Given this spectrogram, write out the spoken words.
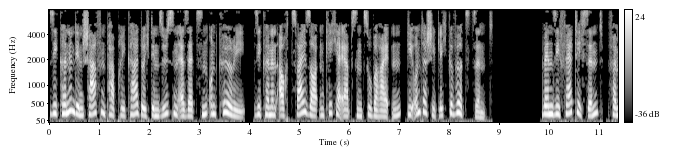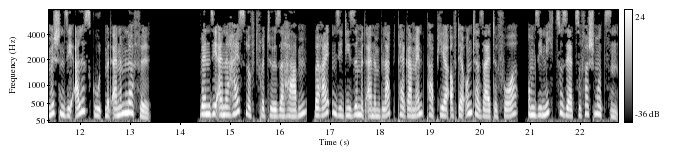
Sie können den scharfen Paprika durch den süßen ersetzen und Curry. Sie können auch zwei Sorten Kichererbsen zubereiten, die unterschiedlich gewürzt sind. Wenn sie fertig sind, vermischen Sie alles gut mit einem Löffel. Wenn Sie eine Heißluftfritteuse haben, bereiten Sie diese mit einem Blatt Pergamentpapier auf der Unterseite vor, um sie nicht zu sehr zu verschmutzen,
